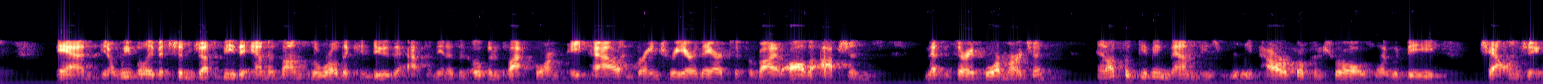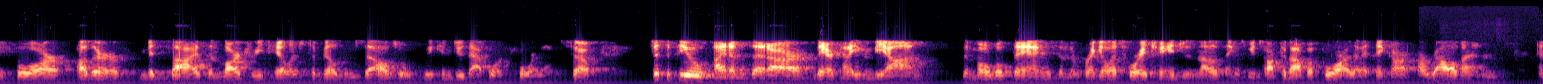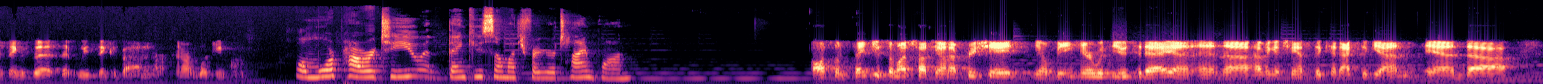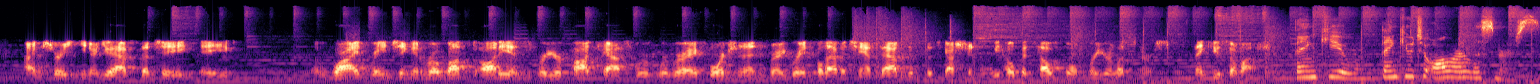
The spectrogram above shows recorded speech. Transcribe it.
And, you know, we believe it shouldn't just be the Amazons of the world that can do that. I mean, as an open platform, PayPal and Braintree are there to provide all the options necessary for merchants and also giving them these really powerful controls that would be challenging for other mid-sized and large retailers to build themselves, we can do that work for them. So just a few items that are there kind of even beyond the mobile things and the regulatory changes and other things we talked about before that I think are, are relevant and, and things that, that we think about and are, and are working on. Well, more power to you, and thank you so much for your time, Juan. Awesome. Thank you so much, Tatiana. I appreciate you know being here with you today and, and uh, having a chance to connect again. And uh, I'm sure you know you have such a, a, a wide-ranging and robust audience for your podcast. We're, we're very fortunate and very grateful to have a chance to have this discussion. We hope it's helpful for your listeners. Thank you so much. Thank you. Thank you to all our listeners.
